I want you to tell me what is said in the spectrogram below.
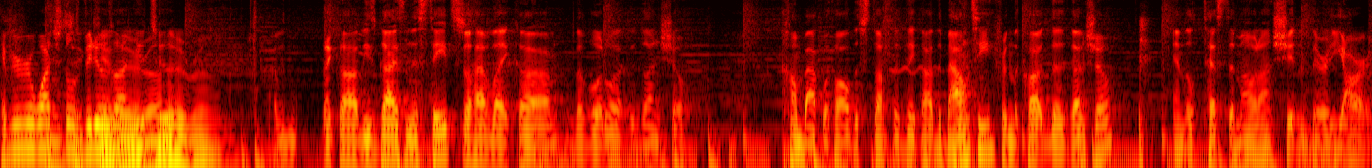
Have you ever watched There's those videos on killer YouTube? the run. Like uh, these guys in the states, they'll have like um, they'll go to like a gun show, come back with all the stuff that they got, the bounty from the car, the gun show, and they'll test them out on shit in their yard,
